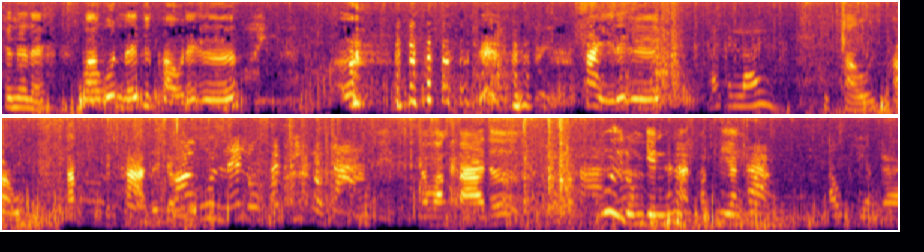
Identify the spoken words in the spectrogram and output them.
เป็นยังไงมาวุ่นได้พริกเผาได้เออเออให้ได้เออไม่เป็นไรพริกเผาเผาตักเป็นขาดเลยจ้ะปลาวุ่นและลงพัดพริกเขาจางระวังตาเด้ออุ้ยลมเย็นขนาดพักเที่ยงข้างเอาเพียงกับ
